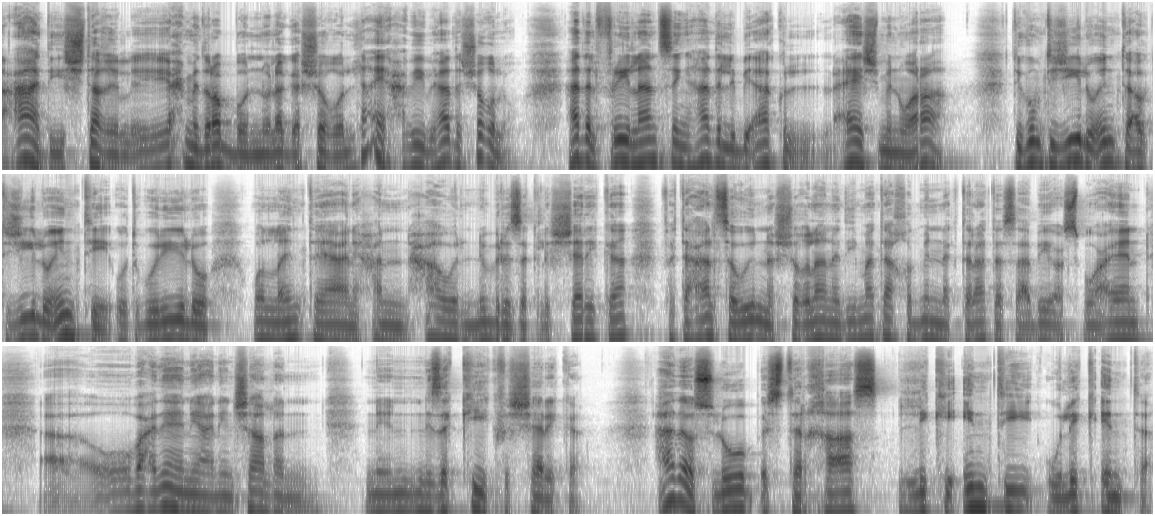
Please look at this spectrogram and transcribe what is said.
عادي يشتغل يحمد ربه إنه لقى شغل. لا يا حبيبي هذا شغله. هذا ال freelancing هذا اللي بياكل عيش من وراه. تقوم تجي له أنت أو تجي له أنت وتقولي له والله أنت يعني حنحاول نبرزك للشركة فتعال سوي لنا الشغلانة دي ما تاخذ منك ثلاثة أسابيع أسبوعين آه، وبعدين يعني إن شاء الله نزكيك في الشركة. هذا أسلوب استرخاص لك أنت ولك أنت.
